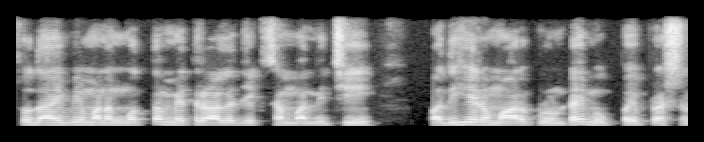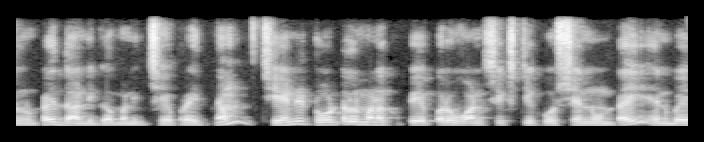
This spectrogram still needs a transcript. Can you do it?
సో దానివి మనకు మొత్తం మెథడాలజీకి సంబంధించి పదిహేను మార్కులు ఉంటాయి ముప్పై ప్రశ్నలు ఉంటాయి దాన్ని గమనించే ప్రయత్నం చేయండి. టోటల్ మనకు పేపర్ వన్ సిక్స్టీ క్వశ్చన్ ఉంటాయి. ఎనభై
